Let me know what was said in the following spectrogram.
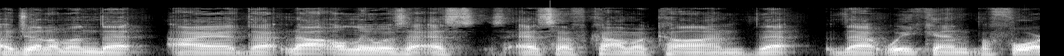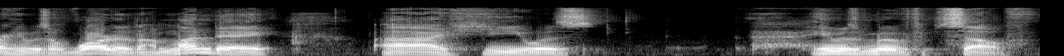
a gentleman that I that not only was at SF Comic Con that that weekend before he was awarded on Monday, uh, he was he was moved himself.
